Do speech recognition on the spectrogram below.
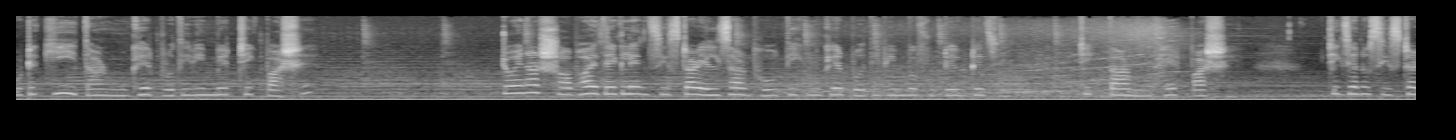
ওটা কি, তার মুখের প্রতিবিম্বের ঠিক পাশে? টোয়েনার সভায় দেখলেন সিস্টার এলসার ভৌতিক মুখের প্রতিবিম্ব ফুটে উঠেছে, ঠিক তার মুখের পাশে। ঠিক যেন সিস্টার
